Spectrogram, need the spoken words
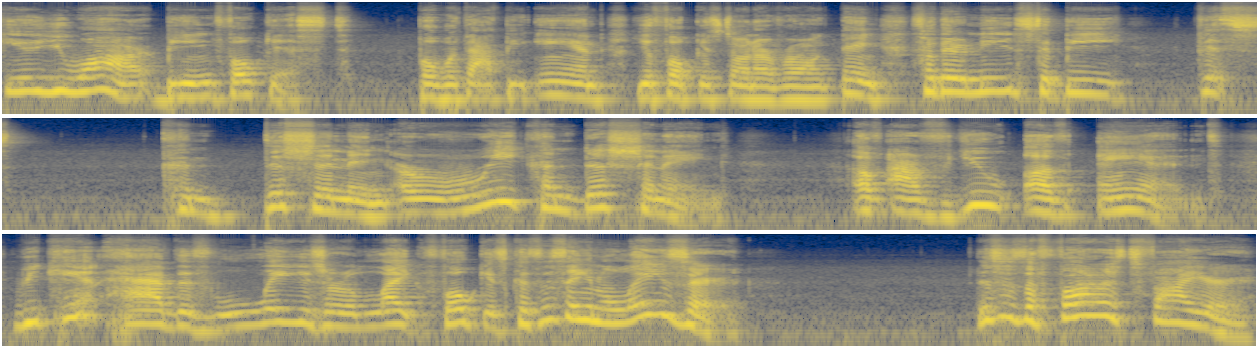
Here you are being focused, but without the and, you're focused on a wrong thing. So there needs to be this conditioning, a reconditioning of our view of and. We can't have this laser like focus because this ain't a laser. This is a forest fire.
